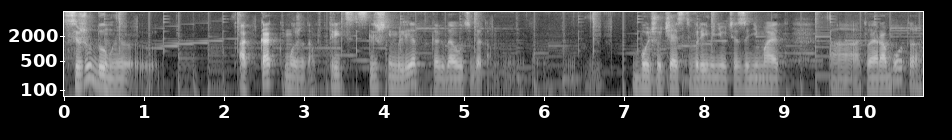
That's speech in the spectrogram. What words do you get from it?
сижу, думаю, а как можно там в 30 с лишним лет, когда у тебя там большую часть времени у тебя занимает а, твоя работа,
